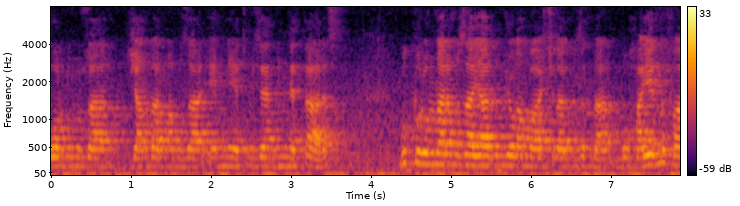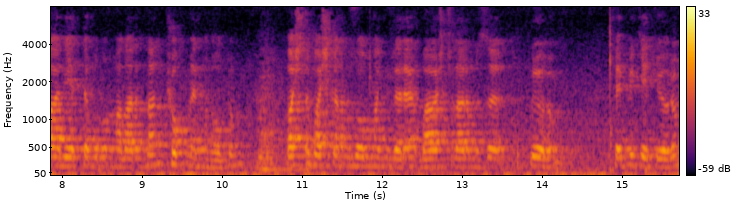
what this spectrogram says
ordumuza, jandarmamıza, emniyetimize minnettarız. Bu kurumlarımıza yardımcı olan bağışçılarımızın da bu hayırlı faaliyette bulunmalarından çok memnun oldum. Başta başkanımız olmak üzere bağışçılarımızı kutluyorum, tebrik ediyorum.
